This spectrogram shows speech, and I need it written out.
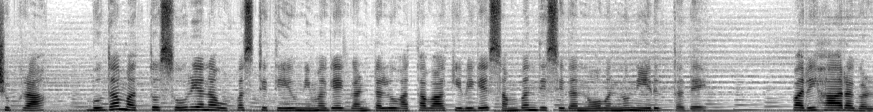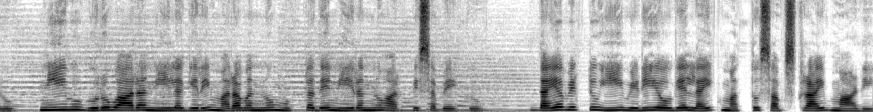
ಶುಕ್ರ, ಬುಧ ಮತ್ತು ಸೂರ್ಯನ ಉಪಸ್ಥಿತಿಯು ನಿಮಗೆ ಗಂಟಲು ಅಥವಾ ಕಿವಿಗೆ ಸಂಬಂಧಿಸಿದ ನೋವನ್ನು ನೀಡುತ್ತದೆ. ಪರಿಹಾರಗಳು. ನೀವು ಗುರುವಾರ ನೀಲಗಿರಿ ಮರವನ್ನು ಮುಟ್ಟದೆ ನೀರನ್ನು ಅರ್ಪಿಸಬೇಕು. ದಯವಿಟ್ಟು ಈ ವಿಡಿಯೋಗೆ ಲೈಕ್ ಮತ್ತು ಸಬ್ಸ್ಕ್ರೈಬ್ ಮಾಡಿ.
